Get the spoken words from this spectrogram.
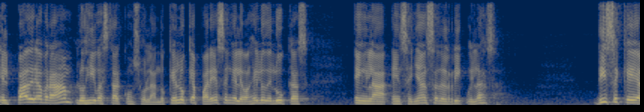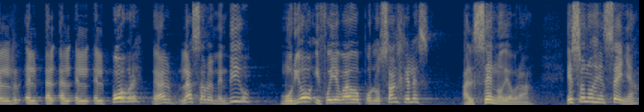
el padre Abraham los iba a estar consolando, que es lo que aparece en el Evangelio de Lucas en la enseñanza del rico y Lázaro. dice que el, pobre, Lázaro, el mendigo, murió y fue llevado por los ángeles al seno de Abraham. Eso nos enseña,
